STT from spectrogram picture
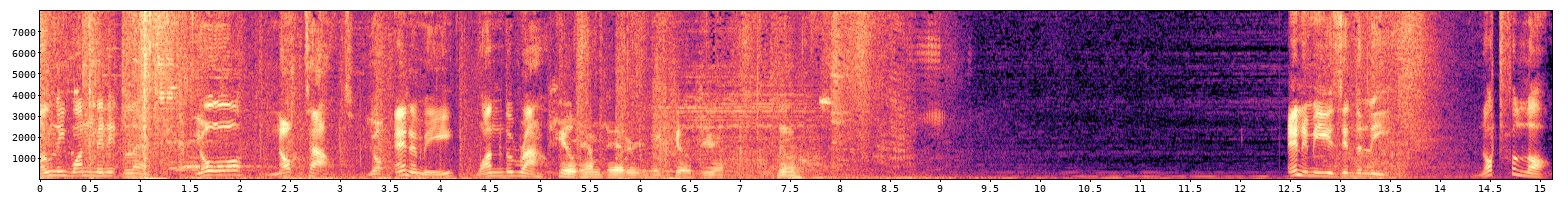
Only one minute left. You're knocked out. Your enemy won the round. Killed him deader than he killed you. No. Enemy is in the lead. Not for long.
